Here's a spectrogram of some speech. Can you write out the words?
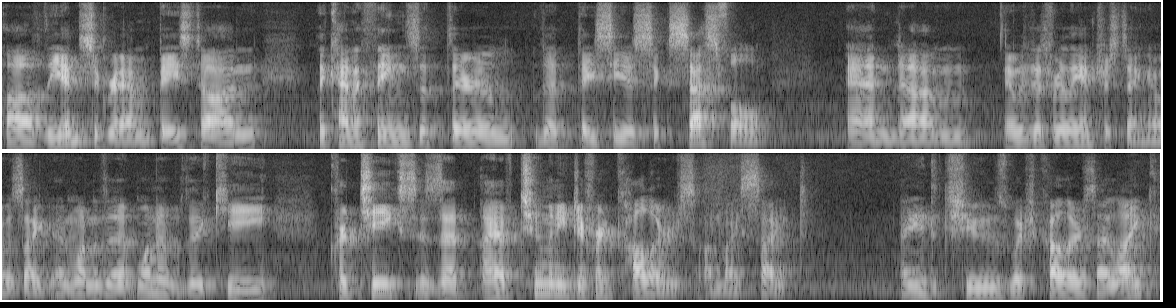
of the Instagram based on the kind of things that they're that they see as successful, and um, it was just really interesting. It was like, and one of the one of the key critiques is that I have too many different colors on my site. I need to choose which colors I like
